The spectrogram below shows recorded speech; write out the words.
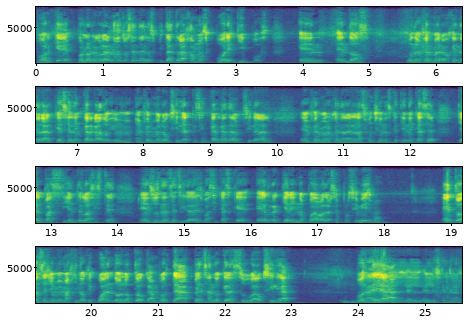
porque por lo regular nosotros en el hospital trabajamos por equipos. En, en dos, un enfermero general que es el encargado y un enfermero auxiliar que se encarga de auxiliar al enfermero general en las funciones que tiene que hacer y al paciente lo asiste en sus necesidades básicas que él requiere y no pueda valerse por sí mismo. Entonces yo me imagino que cuando lo tocan voltea pensando que era su auxiliar, voltea, Ah, el, el, general.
